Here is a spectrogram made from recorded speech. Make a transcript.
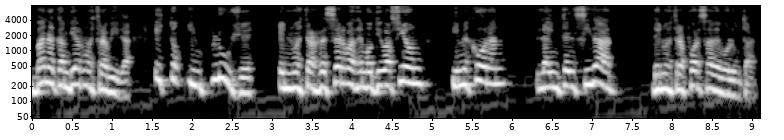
van a cambiar nuestra vida. Esto influye en nuestras reservas de motivación y mejoran la intensidad de nuestra fuerza de voluntad.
